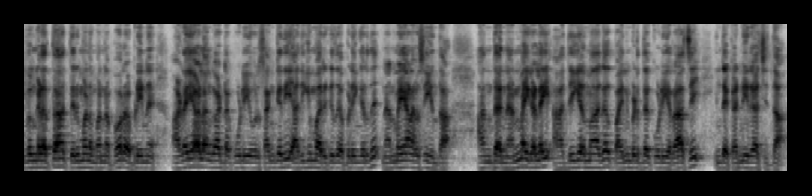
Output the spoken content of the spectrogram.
இவங்களைத்தான் திருமணம் பண்ண போகிறேன் அப்படின்னு அடையாளம் காட்டக்கூடிய ஒரு சங்கதி அதிகமாக இருக்குது அப்படிங்கிறது நன்மையான விஷயம்தான். அந்த நன்மைகளை அதிகமாக பயன்படுத்தக்கூடிய ராசி இந்த கன்னி ராசி தான்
